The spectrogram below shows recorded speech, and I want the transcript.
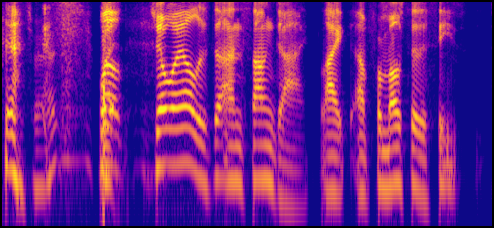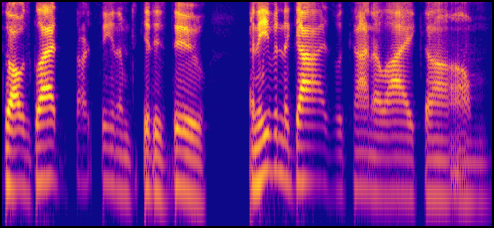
That's right. Well, Joel is the unsung guy, like uh, for most of the season. So I was glad to start seeing him to get his due, and even the guys would kind of like um,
